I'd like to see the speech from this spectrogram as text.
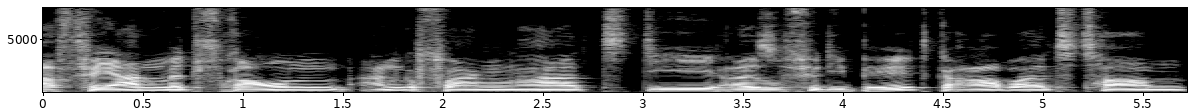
Affären mit Frauen angefangen hat, die also für die Bild gearbeitet haben.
